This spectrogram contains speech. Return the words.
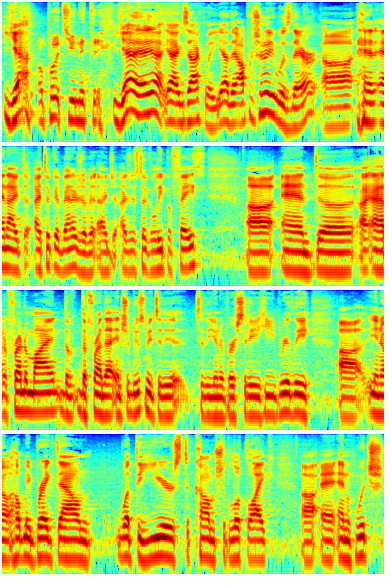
Yeah, opportunity. Yeah, yeah, yeah, yeah, exactly. Yeah, the opportunity was there, uh, and and I, t- I took advantage of it. I, I just took a leap of faith, uh, and uh, I, I had a friend of mine, the, the friend that introduced me to the to the university. He really, uh, you know, helped me break down what the years to come should look like, uh, and, and which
